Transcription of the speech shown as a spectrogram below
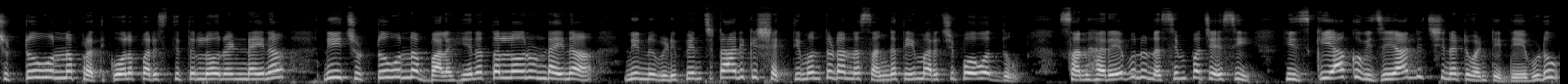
చుట్టూ ఉన్న ప్రతికూల పరిస్థితుల్లో నుండైనా నీ చుట్టూ ఉన్న బలహీనతల్లో నుండైనా నిన్ను విడిపించటానికి శక్తిమంతుడన్న సంగతి మరచిపోవద్దు. సన్హరేబును నశింపచేసి హిజ్కియాకు విజయాన్నిచ్చినటువంటి దేవుడు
